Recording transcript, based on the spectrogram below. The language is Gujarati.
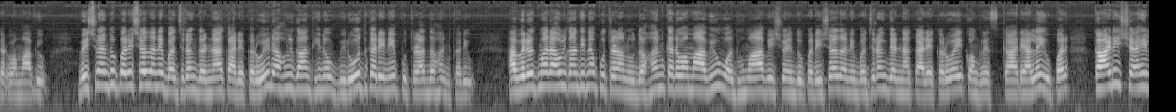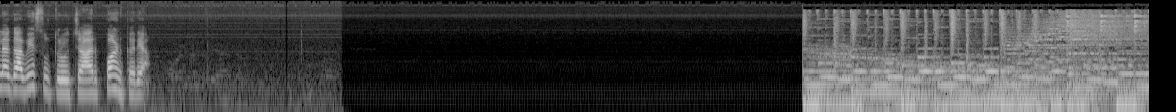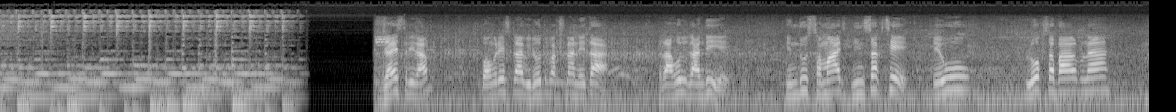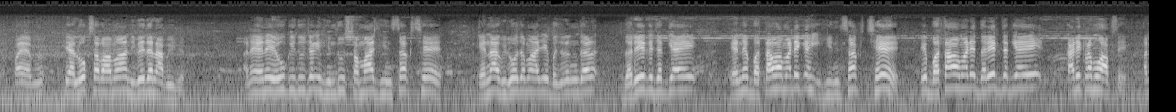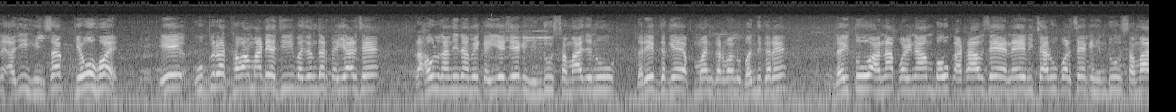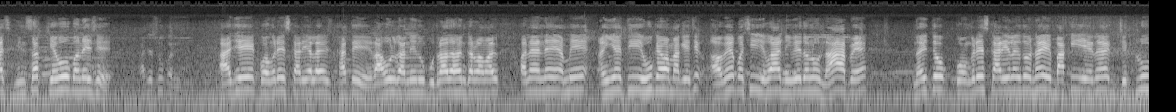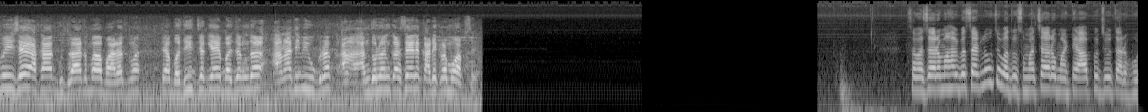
કરવામાં આવ્યું. વિશ્વ હિન્દુ પરિષદ અને બજરંગ દળના કાર્યકરોએ રાહુલ ગાંધીનો વિરોધ કરીને પુતળા દહન કર્યું. આ વિરોધમાં રાહુલ ગાંધીના પુતળાનું દહન કરવામાં આવ્યું. વધુમાં વિશ્વ હિન્દુ પરિષદ અને બજરંગ દળના કાર્યકરોએ કોંગ્રેસ કાર્યાલય ઉપર કાળી શાહી લગાવી સૂત્રોચ્ચાર પણ કર્યા. જય શ્રીરામ. કોંગ્રેસના વિરોધ પક્ષના નેતા રાહુલ ગાંધીએ હિન્દુ સમાજ હિંસક છે એવું લોકસભાના ત્યાં લોકસભામાં નિવેદન આપ્યું છે. અને એને એવું કીધું છે કે હિન્દુ સમાજ હિંસક છે, એના વિરોધમાં આજે બજરંગ દળ દરેક જગ્યાએ એને બતાવવા માટે કે હિંસક છે, એ બતાવવા માટે દરેક જગ્યાએ કાર્યક્રમો આપશે. અને હજી હિંસક કેવો હોય એ ઉગ્ર થવા માટે હજી બજરંગ દળ તૈયાર છે. રાહુલ ગાંધીને અમે કહીએ છીએ કે હિન્દુ સમાજનું દરેક જગ્યાએ અપમાન કરવાનું બંધ કરે. નહીં તો આના પરિણામ બહુ કાઠા આવશે. એને એ વિચારવું પડશે કે હિન્દુ સમાજ હિંસક કેવો બને છે. આજે શું કર્યું આજે કોંગ્રેસ કાર્યાલય ખાતે રાહુલ ગાંધીનું પુતળાદહન કરવામાં આવ્યું અને એને અમે અહીંયાથી એવું કહેવા માગીએ છીએ હવે પછી એવા નિવેદનો ના આપે. નહીં તો કોંગ્રેસ કાર્યાલય તો નહીં બાકી એને જેટલું બી છે આખા ગુજરાતમાં ભારતમાં ત્યાં બધી જ જગ્યાએ બજરંગ દળ આનાથી બી ઉગ્ર આંદોલન કરશે અને કાર્યક્રમો આપશે. સમાચારોમાં હાલ બસ આટલું જ. વધુ સમાચારો માટે આપ જોતા રહો.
